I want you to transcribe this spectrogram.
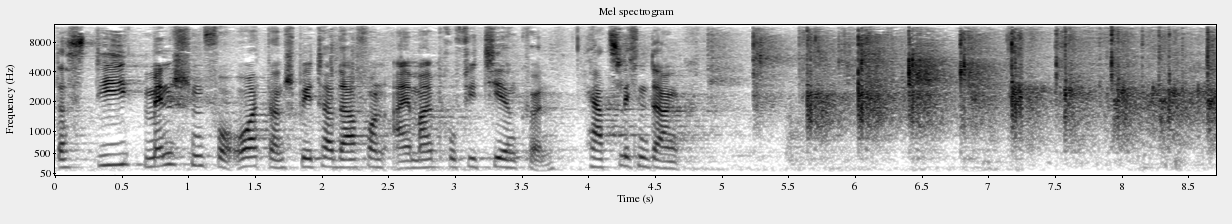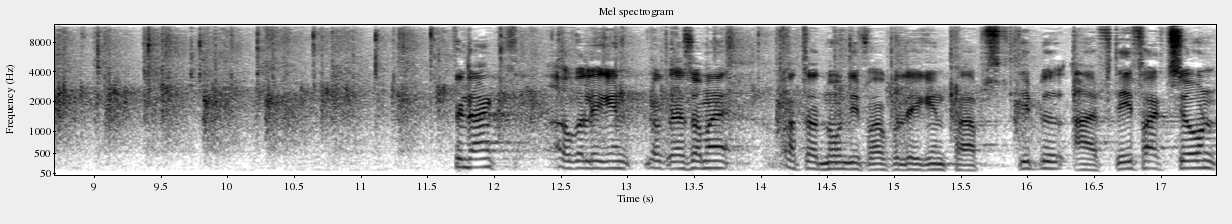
dass die Menschen vor Ort dann später davon einmal profitieren können. Herzlichen Dank. Vielen Dank, Frau Kollegin Dr. Sommer. Das Wort hat nun die Frau Kollegin Papst-Dippel, AfD-Fraktion.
